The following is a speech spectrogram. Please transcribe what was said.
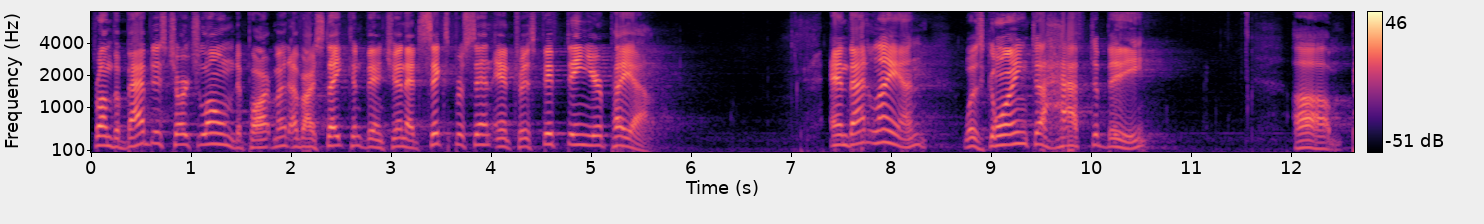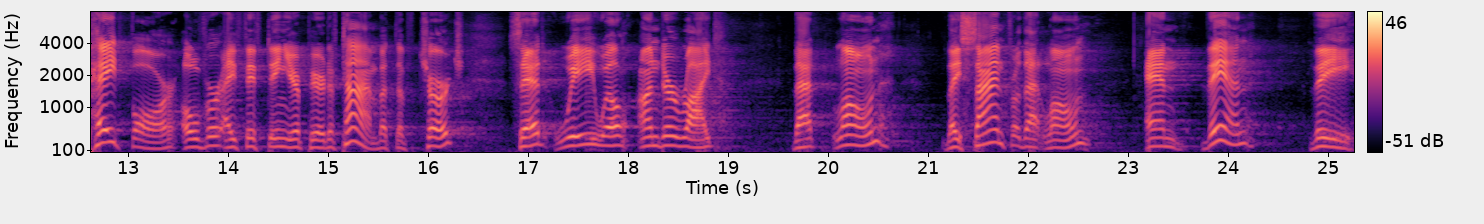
from the Baptist Church Loan Department of our state convention at 6% interest, 15 year payout. And that land was going to have to be um, paid for over a 15 year period of time. But the church said, We will underwrite that loan. They signed for that loan, and then the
